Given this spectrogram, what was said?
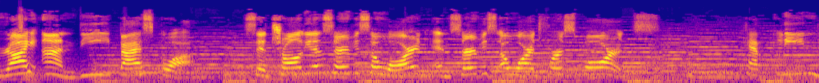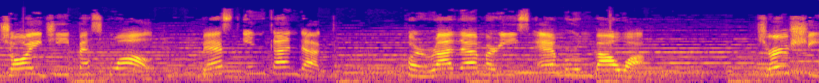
Ryan D. Pasqua, Centralian Service Award and Service Award for Sports. Kathleen Joy G. Pascual, Best in Conduct. Conrada Maris M. Rumbawa. Jersey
